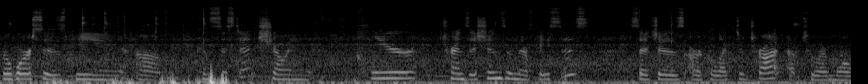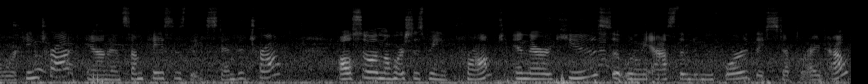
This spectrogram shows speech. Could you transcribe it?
the horses being um, consistent, showing clear transitions in their paces, such as our collected trot up to our more working trot, and in some cases the extended trot. Also on the horses being prompt in their cues, so that when we ask them to move forward, they step right out.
